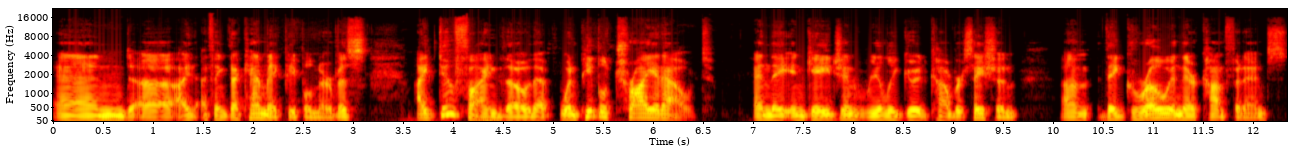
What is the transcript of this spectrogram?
And uh, I, I think that can make people nervous. I do find, though, that when people try it out and they engage in really good conversation, um, they grow in their confidence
